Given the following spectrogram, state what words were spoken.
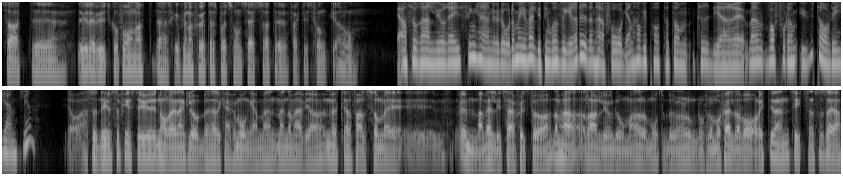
Så att eh, det är ju det vi utgår från, att det här ska kunna skötas på ett sådant sätt så att det faktiskt funkar. Då. Alltså rally och racing här nu då, de är ju väldigt involverade i den här frågan, har vi pratat om tidigare. Men vad får de ut av det egentligen? Ja, alltså dels så finns det ju några i den klubben, eller kanske många, men, men de här vi har mött i alla fall som är eh, ömma väldigt särskilt för de här rallyungdomarna, motorburna ungdomar, för de har själva varit i den sitsen så att säga.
